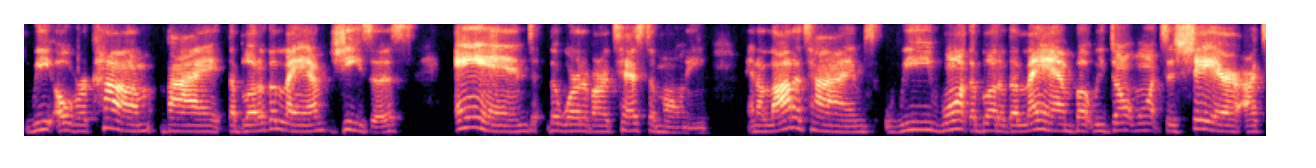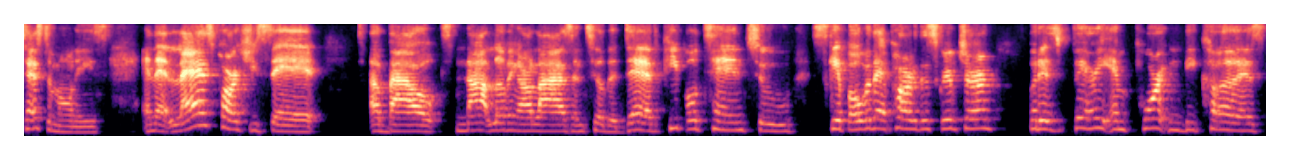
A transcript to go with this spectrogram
we overcome by the blood of the Lamb, Jesus, and the word of our testimony. And a lot of times we want the blood of the lamb, but we don't want to share our testimonies. And that last part you said, about not loving our lives until the death, people tend to skip over that part of the scripture, but it's very important because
